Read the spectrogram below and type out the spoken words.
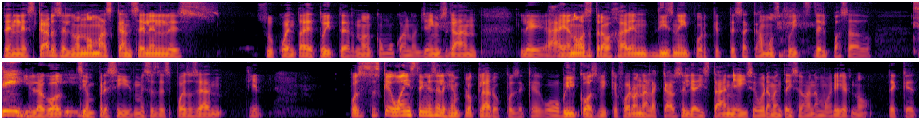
denles cárcel, no nomás cancelenles su cuenta de Twitter, ¿no? Como cuando James Gunn le, ah, ya no vas a trabajar en Disney porque te sacamos tweets del pasado. Sí. Y luego sí. siempre sí, meses después, o sea, pues es que Weinstein es el ejemplo claro, pues de que, o Bill Cosby, que fueron a la cárcel y ahí están y ahí seguramente ahí se van a morir, ¿no? De que,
